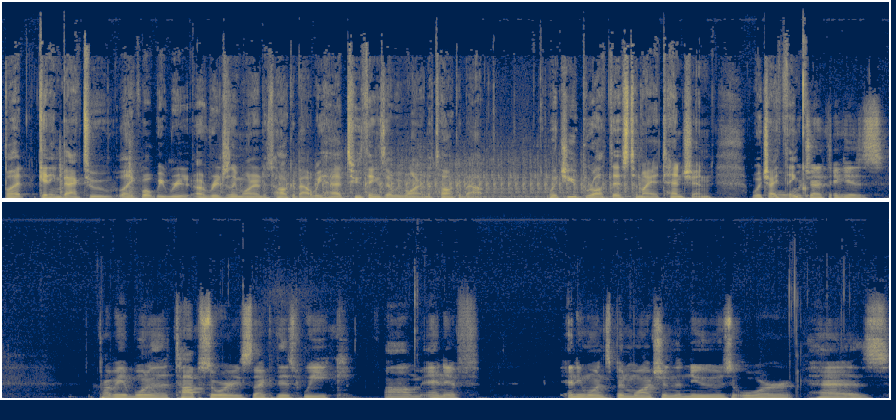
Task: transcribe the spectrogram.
But getting back to like what we re- originally wanted to talk about, we had two things that we wanted to talk about, which you brought this to my attention, which I think which I think is probably one of the top stories like this week. Um, and if anyone's been watching the news or has,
